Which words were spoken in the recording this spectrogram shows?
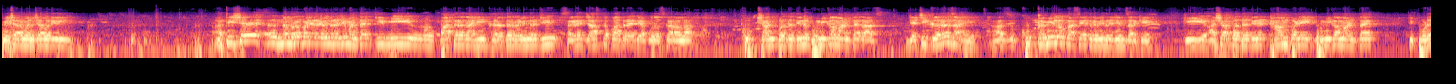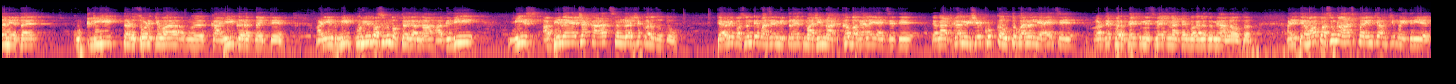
विचार मंचावरील अतिशय नम्रपणे रवींद्रजी म्हणतात की मी पात्र नाही. खरं तर रवींद्रजी सगळ्यात जास्त पात्र आहेत या पुरस्काराला. खूप छान पद्धतीने भूमिका मांडतात आज. ज्याची गरज आहे आज खूप कमी लोक असे आहेत रवींद्रजींसारखे की अशा पद्धतीने ठामपणे एक भूमिका मांडतायत. ती पुढे नेत आहेत कुठलीही तडजोड किंवा काहीही करत नाहीत ते. आणि मी पूर्वीपासून बघतोय त्यांना. अगदी मी अभिनयाच्या काळात संघर्ष करत होतो. त्यावेळीपासून ते माझे मित्र आहेत. माझी नाटकं बघायला यायचे ते. त्या नाटकांविषयी खूप कौतुकानं लिहायचे. मला वाटते परफेक्ट मिसमॅच नाटक बघायला तुम्ही आला होतात आणि तेव्हापासून आजपर्यंतची आमची मैत्री आहे.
